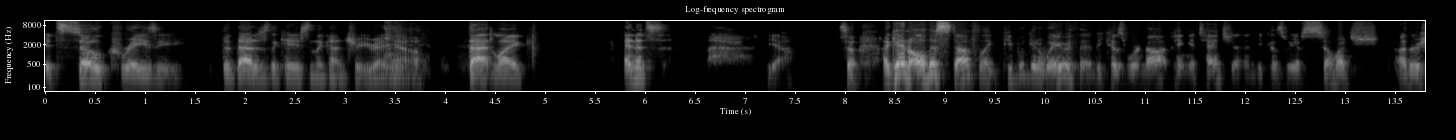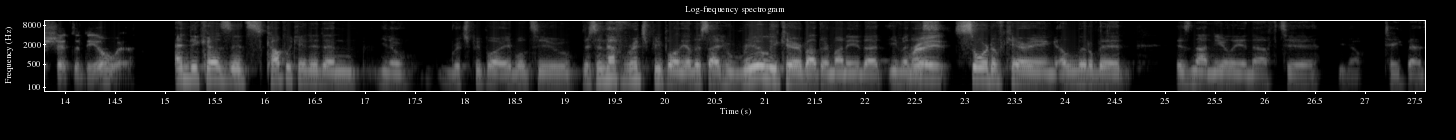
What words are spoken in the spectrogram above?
it's so crazy that that is the case in the country right now. That like and it's yeah so again, all this stuff, like people get away with it because we're not paying attention because we have so much other shit to deal with. And because it's complicated and, you know, rich people are able to there's enough rich people on the other side who really care about their money that even right. sort of caring a little bit is not nearly enough to, you know, take that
